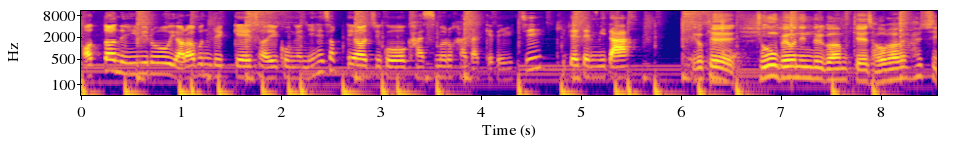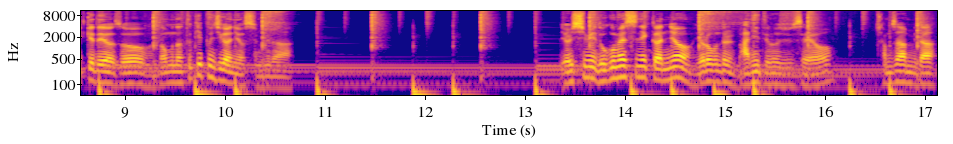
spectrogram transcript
어떤 의미로 여러분들께 저희 공연이 해석되어지고 가슴으로 가닿게 될지 기대됩니다. 이렇게 좋은 배우님들과 함께 작업을 할 수 있게 되어서 너무나 뜻깊은 시간이었습니다. 열심히 녹음했으니까요. 여러분들 많이 들어주세요. 감사합니다.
